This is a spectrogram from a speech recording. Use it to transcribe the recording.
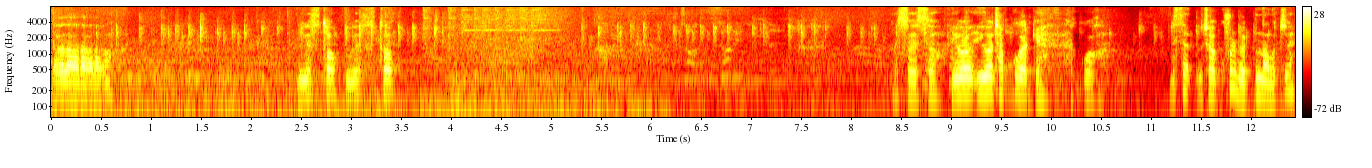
나가 나가 나가 나가. 여기 스톱 여기 스톱. 됐어 됐어. 이거 이거 잡고 갈게. 잡고 가. 리셋 저 쿨 몇 분 남았지?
